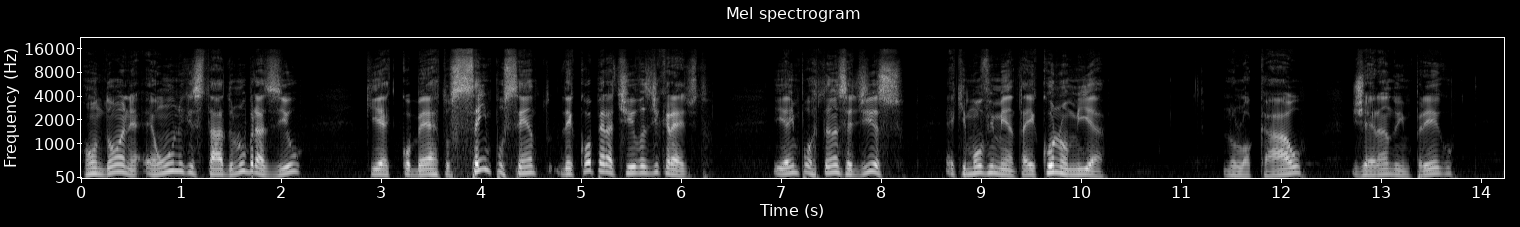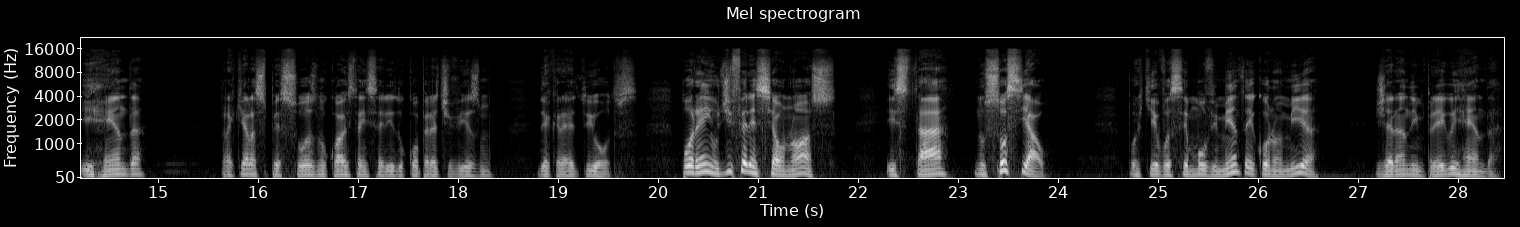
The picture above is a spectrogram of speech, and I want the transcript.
Rondônia é o único estado no Brasil que é coberto 100% de cooperativas de crédito. E a importância disso é que movimenta a economia no local, gerando emprego e renda para aquelas pessoas no qual está inserido o cooperativismo de crédito e outros. Porém, o diferencial nosso está no social, porque você movimenta a economia gerando emprego e renda.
